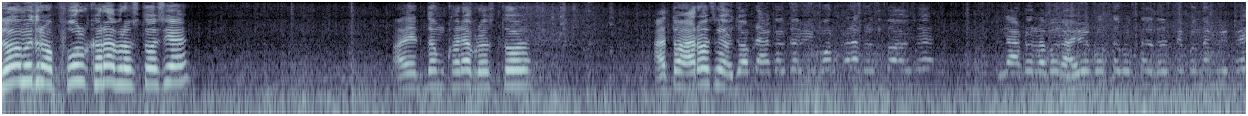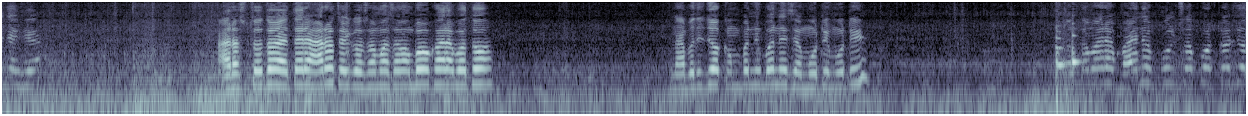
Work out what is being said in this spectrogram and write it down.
જો મિત્રો ફૂલ ખરાબ રસ્તો છે. આ એકદમ ખરાબ રસ્તો. આ તો સારો છે. જો આપણે આગળ જવી ફૂલ ખરાબ રસ્તો આવશે એટલે આપણે લગભગ હાઈવે પહોંચતા પહોંચતા દસ પંદર મિનિટ થઈ જાય છે. આ રસ્તો તો અત્યારે સારો થઈ ગયો. ચોમાસામાં બહુ ખરાબ હતો. ને બધી જો કંપની બને છે મોટી મોટી. તમારા ભાઈને ફૂલ સપોર્ટ કરજો.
